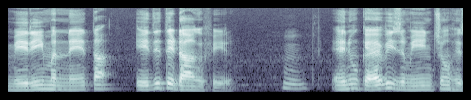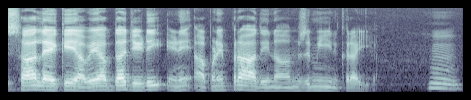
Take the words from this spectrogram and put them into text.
ਮੇਰੀ ਮੰਨੇ ਤਾਂ ਇਹਦੇ ਤੇ ਡਾਂਗ ਫੇਰ। ਹੂੰ ਇਹਨੂੰ ਕਹਿ ਵੀ ਜ਼ਮੀਨ ਚੋਂ ਹਿੱਸਾ ਲੈ ਕੇ ਆਵੇ ਆਪਦਾ ਜਿਹੜੀ ਇਹਨੇ ਆਪਣੇ ਭਰਾ ਦੇ ਨਾਮ ਜ਼ਮੀਨ ਕਰਾਈ ਆ। ਹੂੰ।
